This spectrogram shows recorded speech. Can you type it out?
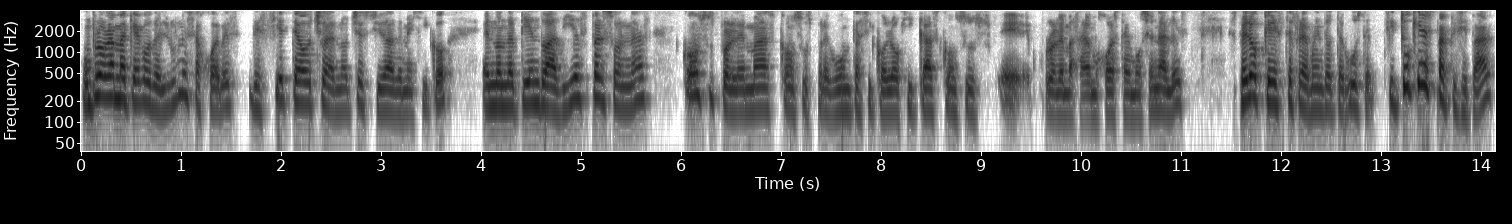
un programa que hago de lunes a jueves de 7 a 8 de la noche Ciudad de México, en donde atiendo a 10 personas con sus problemas, con sus preguntas psicológicas, con sus eh, problemas a lo mejor hasta emocionales. Espero que este fragmento te guste. Si tú quieres participar,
